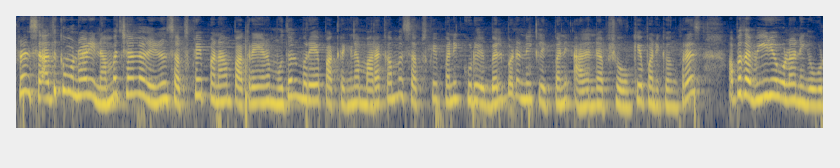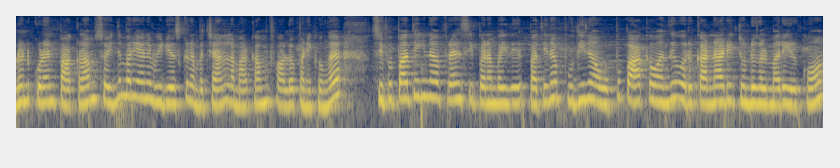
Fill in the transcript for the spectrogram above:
ஃப்ரெண்ட்ஸ் அதுக்கு முன்னாடி நம்ம சேனல் இன்னும் சப்ஸ்கிரைப் பண்ணாமல் பார்க்குறேன் ஏன்னா முதல் முறையாக பார்க்குறீங்கன்னா மறக்காமல் சப்ஸ்கிரைப் பண்ணி கூட பெல் பட்டனை கிளிக் பண்ணி அலண்ட் ஆப்ஷன் ஓகே பண்ணிக்கோங்க ஃப்ரெண்ட்ஸ் அப்போ தான் வீடியோலாம் நீங்கள் உடனுக்குடன் பார்க்கலாம். ஸோ இந்த மாதிரியான வீடியோஸ்க்கு நம்ம சேனலை மறக்காமல் ஃபாலோ பண்ணிக்கோங்க. ஸோ இப்போ பார்த்தீங்கன்னா ஃப்ரெண்ட்ஸ் இப்போ நம்ம இது பார்த்தீங்கன்னா புதினா உப்பு பார்க்க வந்து ஒரு கண்ணாடி துண்டுகள் மாதிரி இருக்கும்.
